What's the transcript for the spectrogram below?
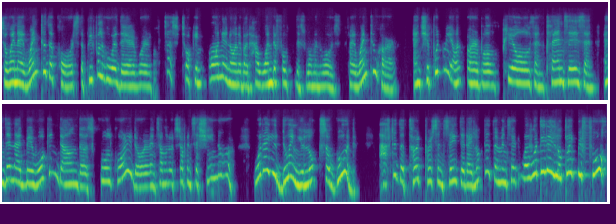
So when I went to the course, the people who were there were just talking on and on about how wonderful this woman was. So I went to her and she put me on herbal pills and cleanses and and then I'd be walking down the school corridor and someone would stop and say, Sainoor, what are you doing? You look so good. After the third person said that, I looked at them and said, Well, what did I look like before?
